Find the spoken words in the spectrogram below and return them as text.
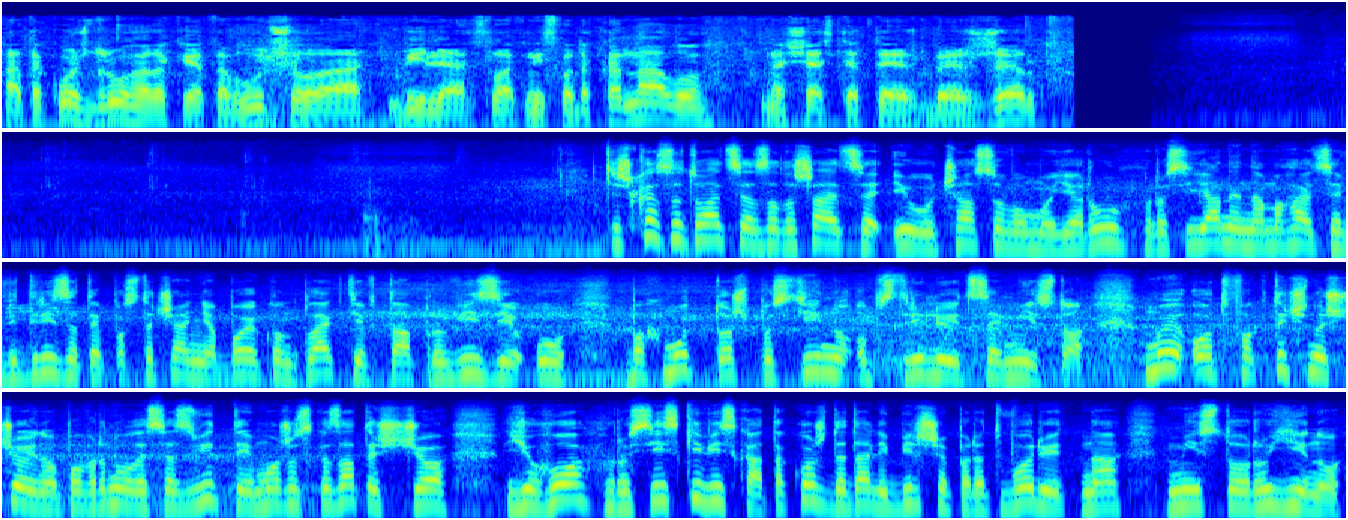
А також друга ракета влучила біля Славміськводоканалу. На щастя, теж без жертв. Тяжка ситуація залишається і у часовому яру. Росіяни намагаються відрізати постачання боєкомплектів та провізії у Бахмут, тож постійно обстрілюють це місто. Ми, от фактично, щойно повернулися звідти, і можу сказати, що його російські війська також дедалі більше перетворюють на місто руїну.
